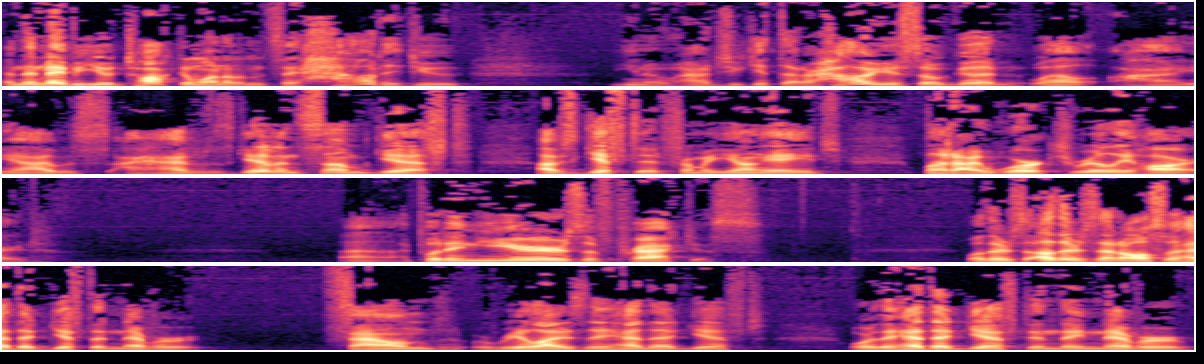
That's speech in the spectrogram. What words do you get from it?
And then maybe you'd talk to one of them and say, How did you, you know, how did you get that? Or how are you so good? Well, I, yeah, I was, I had, was given some gift. I was gifted from a young age but I worked really hard. Uh, I put in years of practice. Well, there's others that also had that gift that never found or realized they had that gift, or they had that gift and they never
